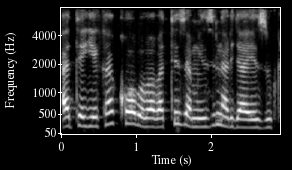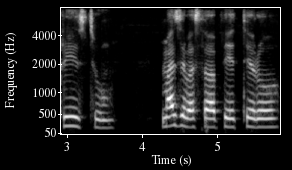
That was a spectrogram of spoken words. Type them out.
ategeka ko bababatiza mu izina rya Yezu Kristu, maze basaba Petero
